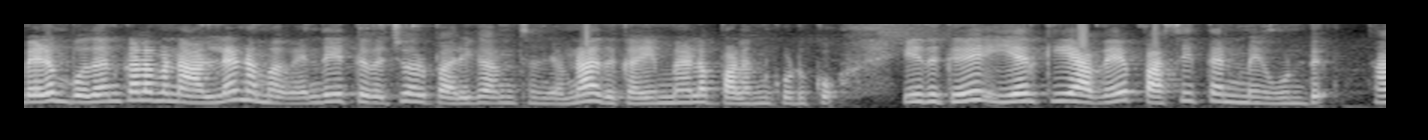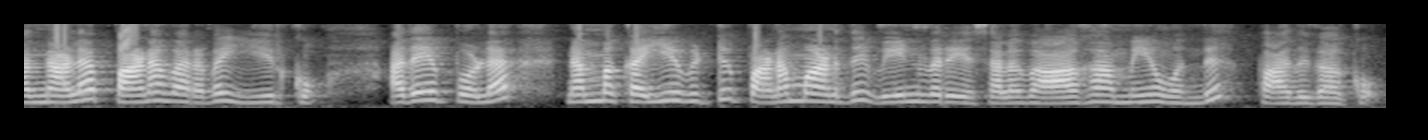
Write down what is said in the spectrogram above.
மேலும் புதன்கிழமை நாளில் நம்ம வெந்தயத்தை வச்சு ஒரு பரிகாரம் செஞ்சோம்னா அது கை மேலே பலன் கொடுக்கும். இதுக்கு இயற்கையாகவே பசித்தன்மை உண்டு. அதனால் பண வரவை ஈர்க்கும். அதே போல் நம்ம கையை விட்டு பணமானது வீண்வரைய செலவு ஆகாமையும் வந்து பாதுகாக்கும்.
